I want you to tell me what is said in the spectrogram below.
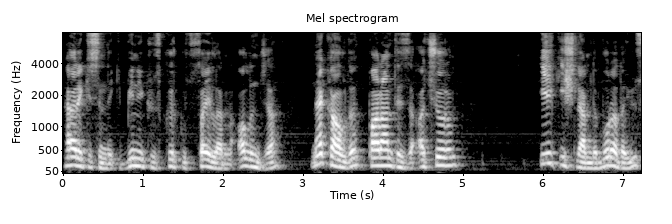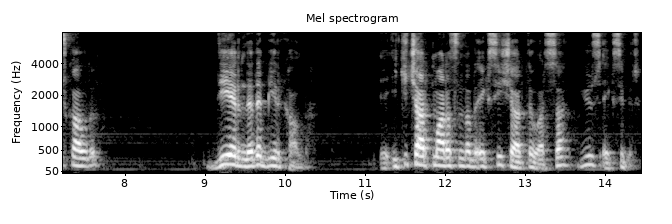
Her ikisindeki 1243 sayılarını alınca ne kaldı? Parantezi açıyorum. İlk işlemde burada 100 kaldı. Diğerinde de 1 kaldı. E, iki çarpma arasında da eksi işareti varsa 100 eksi 1.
